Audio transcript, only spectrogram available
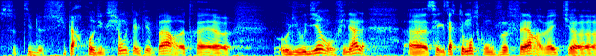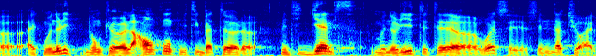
ce type de super production quelque part, très hollywoodien au final. Euh, c'est exactement ce qu'on veut faire avec, euh, avec Monolith. Donc euh, la rencontre Mythic Battle, Mythic Games Monolith était, ouais, c'est naturel,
